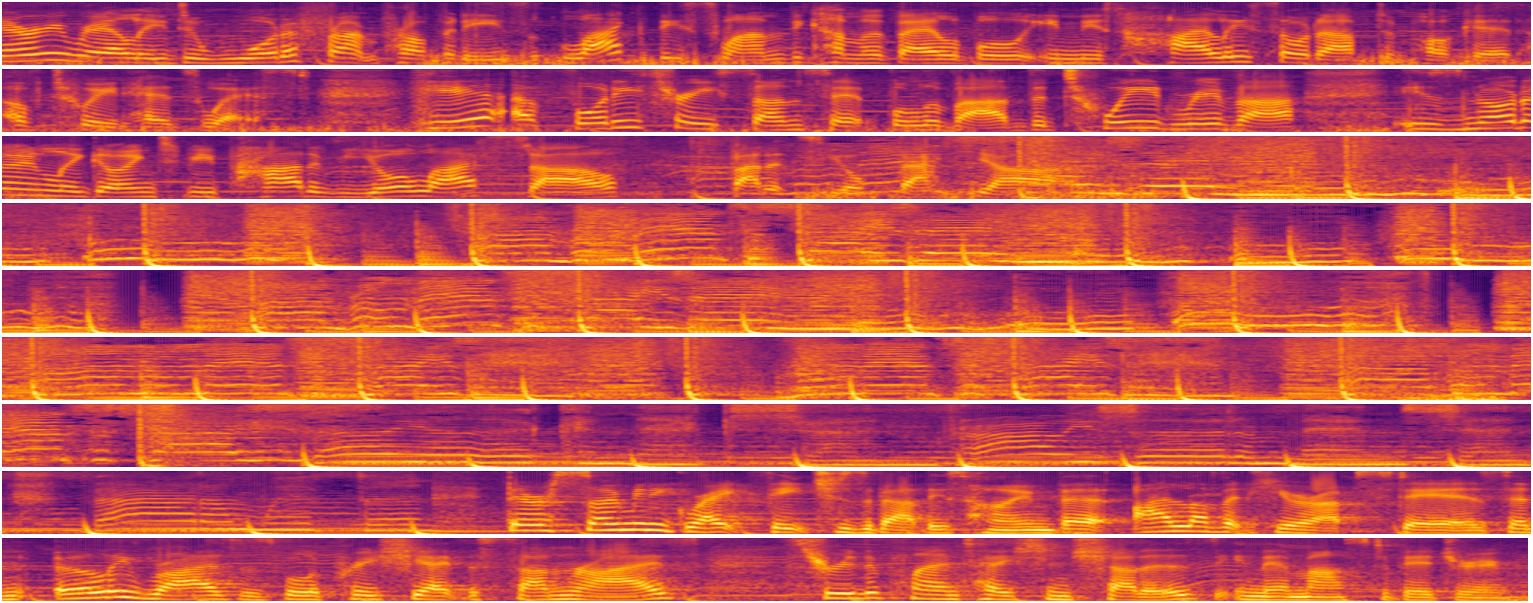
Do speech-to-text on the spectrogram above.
Very rarely do waterfront properties like this one become available in this highly sought after pocket of Tweed Heads West. Here at 43 Sunset Boulevard, the Tweed River is not only going to be part of your lifestyle, but it's your backyard. Are so many great features about this home, but I love it here upstairs and early risers will appreciate the sunrise through the plantation shutters in their master bedroom.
